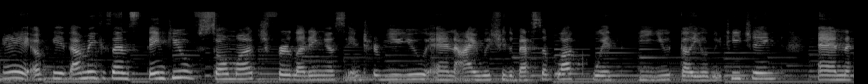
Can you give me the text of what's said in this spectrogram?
Hey, okay, that makes sense. Thank you so much for letting us interview you, and I wish you the best of luck with the youth that you'll be teaching. And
